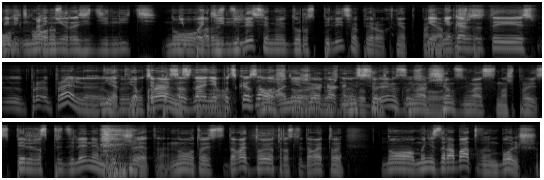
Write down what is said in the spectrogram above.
распилить, но а рас- не разделить, Ну, не поделить? разделить, я имею в виду распилить, во-первых, нет. Нет, понятно, мне что- кажется, ты с- э, пра- правильно Нет, я упомянул, тебе правильно подсознание сказал. подсказало, Ну, они что же как, они все время занимаются, слово. чем занимается наше правительство? Перераспределением бюджета. Ну, то есть давай той отрасли, давай той. Но мы не зарабатываем больше.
